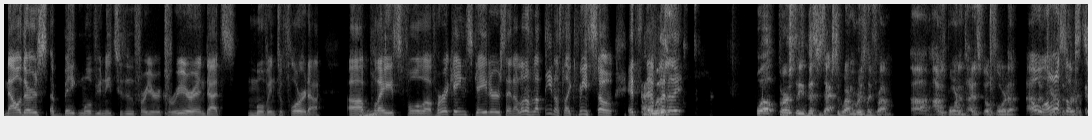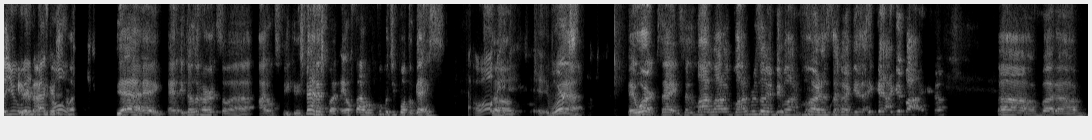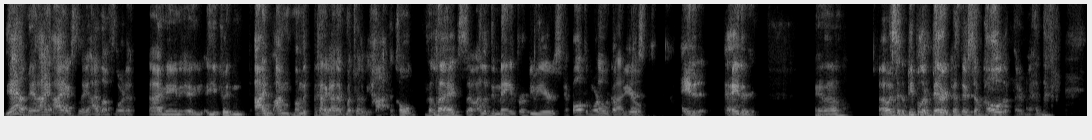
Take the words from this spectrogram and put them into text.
now there's a big move you need to do for your career, and that's moving to Florida. Uh, mm-hmm. place full of hurricanes, gators, and a lot of Latinos like me. So it's hey, definitely. Well, well, firstly, this is actually where I'm originally from. Uh, I was born in Titusville, Florida. oh, awesome! So you went back home. Yeah, hey, and it doesn't hurt. So uh, I don't speak any Spanish, but eu falo um pouco de português. Oh, so, it, it works. Yeah. It works. Hey, so a lot, a lot of, lot of Brazilian people out in Florida, so I get, I get, I get by, you know. Uh, but um, yeah, man, I, I actually, I love Florida. I mean, it, you couldn't. I'm, I'm, I'm the kind of guy that much rather be hot than cold. Like, so I lived in Maine for a few years, in Baltimore oh, for a couple God, years. No. Hated it. I hated it. You know, I always said the people are bitter because they're so cold up there, man.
